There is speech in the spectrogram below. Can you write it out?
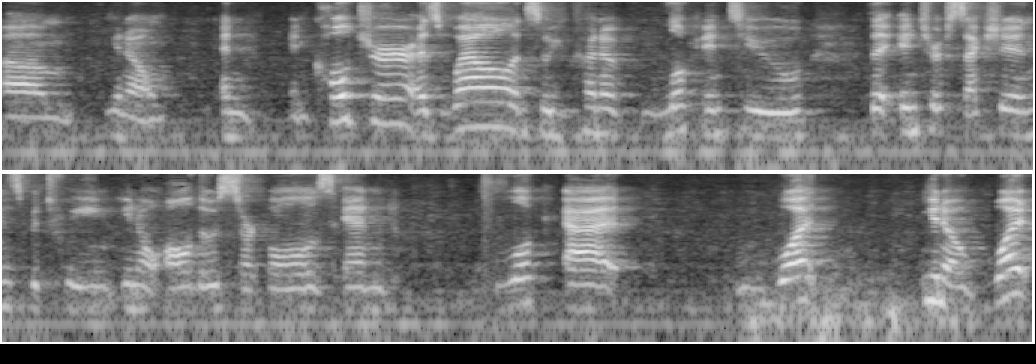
um, you know, and culture as well. And so you kind of look into the intersections between, you know, all those circles and look at what you know what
